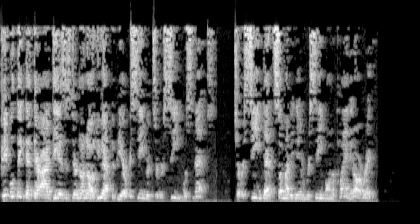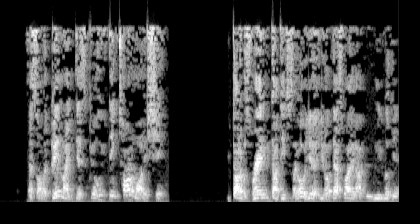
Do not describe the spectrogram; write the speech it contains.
People think that their ideas is there. No, no, you have to be a receiver to receive what's next. To receive that somebody didn't receive on the planet already. That's all it been like this. Who you think taught them all this shit? You thought it was random. You thought they just like, oh yeah, you know, that's why I, when you look at,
